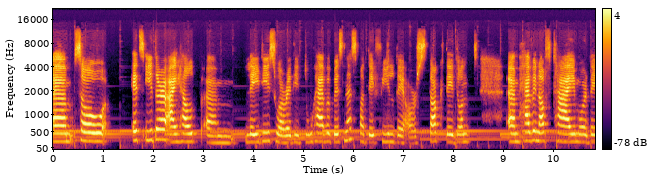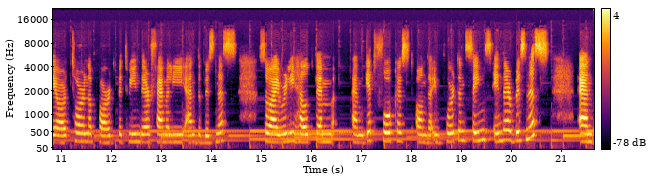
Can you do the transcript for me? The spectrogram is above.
Um, so it's either i help um, ladies who already do have a business but they feel they are stuck they don't um, have enough time or they are torn apart between their family and the business. So I really help them um, get focused on the important things in their business and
